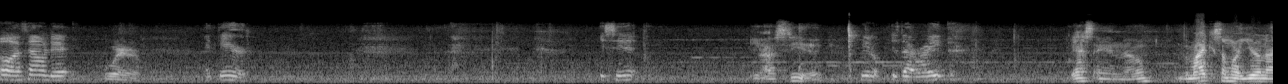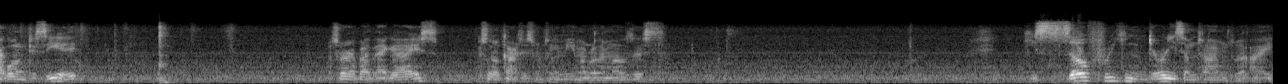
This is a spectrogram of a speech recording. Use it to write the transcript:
Oh, I found it. where. Right there. You see it? Yeah, I see it. You know, is that right? Yes and no. The mic is somewhere you're not going to see it. Sorry about that, guys. There's a little conversation between me and my brother Moses. He's so freaking dirty sometimes, but I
